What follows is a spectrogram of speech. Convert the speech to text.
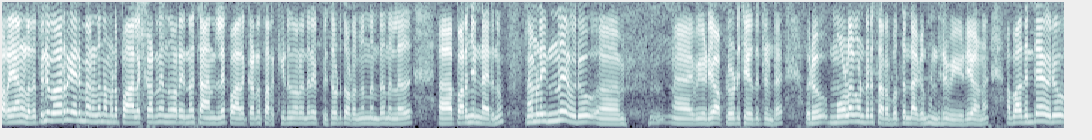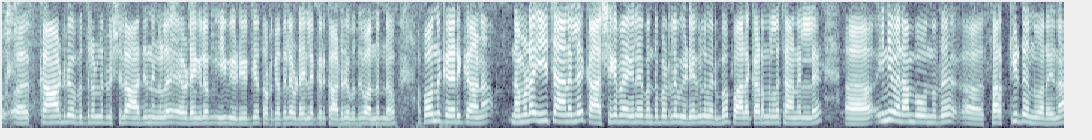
പറയാനുള്ളത്. പിന്നെ വേറൊരു കാര്യം പറയാനുള്ളത്. നമ്മുടെ പാലക്കാടൻ എന്ന് പറയുന്ന ചാനലിൽ പാലക്കാടൻ സർക്കിട്ട് എന്ന് പറയുന്ന എപ്പിസോഡ് തുടങ്ങുന്നുണ്ട് എന്നുള്ളത് പറഞ്ഞിട്ടുണ്ടായിരുന്നു. നമ്മൾ ഇന്ന് ഒരു വീഡിയോ അപ്ലോഡ് ചെയ്തിട്ടുണ്ട്. ഒരു മുള കൊണ്ടൊരു സർബത്ത് ഉണ്ടാക്കുന്നതിന്റെ ഒരു വീഡിയോ ആണ്. അപ്പോൾ അതിന്റെ ഒരു കാർഡ് രൂപത്തിലുള്ളൊരു വിഷ്വൽ ആദ്യം നിങ്ങൾ എവിടെയെങ്കിലും ഈ വീഡിയോയ്ക്ക് തുടക്കത്തിൽ എവിടെയെങ്കിലൊക്കെ ഒരു കാർഡ് രൂപത്തിൽ വന്നിട്ടുണ്ടാവും. അപ്പോൾ ഒന്ന് കയറി കാണാം. നമ്മുടെ ഈ ചാനൽ കാർഷിക മേഖലയെ ബന്ധപ്പെട്ടുള്ള വീഡിയോകൾ വരുമ്പോൾ പാലക്കാട് എന്നുള്ള ചാനലിൽ ഇനി വരാൻ പോകുന്നത് സർക്കിട്ട് എന്ന് പറയുന്ന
